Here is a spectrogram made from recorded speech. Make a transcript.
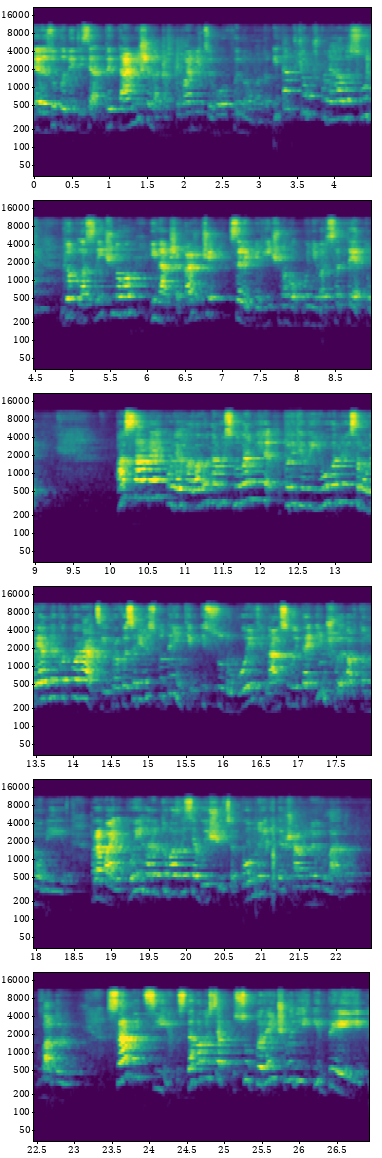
е, зупинитися детальніше на трактуванні цього феномену. І так, в чому ж полягала суть докласичного, інакше кажучи, середньовічного університету. А саме полягала вона в існуванні привілейованої самоврядної корпорації професорів і студентів із судовою, фінансовою та іншою автономією, права якої гарантувалися вищою церковною і державною владою. Саме ці, здавалося б, суперечливі ідеї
